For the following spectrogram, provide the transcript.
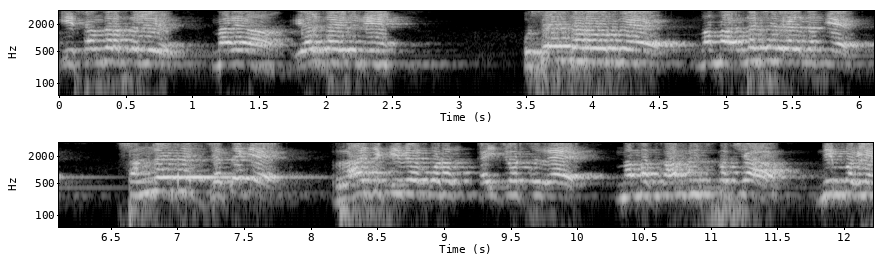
ಈ ಸಂದರ್ಭದಲ್ಲಿ ನಾನು ಹೇಳ್ತಾ ಇದ್ದೀನಿ. ಹುಸೇನ್ ಸರ್ ಅವ್ರಿಗೆ ನಮ್ಮ ಅಧ್ಯಕ್ಷರು ಹೇಳಿದಂಗೆ ಸಂಘಟನೆ ಜೊತೆಗೆ ರಾಜಕೀಯ ಕೂಡ ಕೈ ಜೋಡಿಸಿದ್ರೆ ನಮ್ಮ ಕಾಂಗ್ರೆಸ್ ಪಕ್ಷ ನಿಮಗೆ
